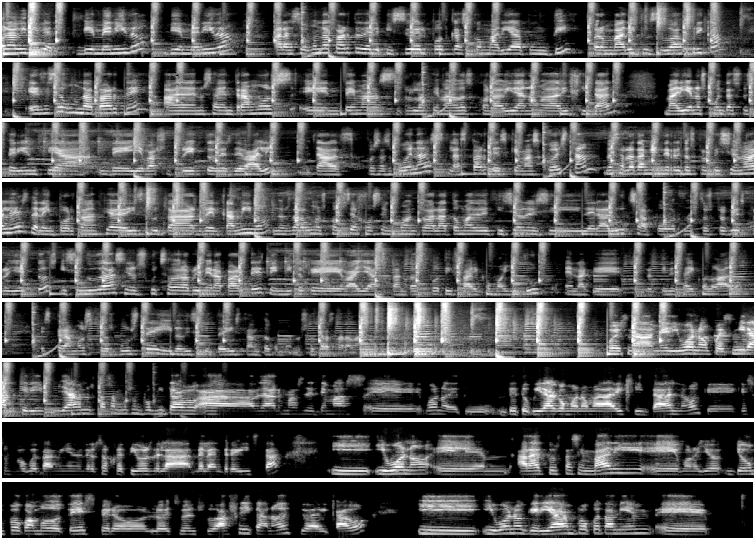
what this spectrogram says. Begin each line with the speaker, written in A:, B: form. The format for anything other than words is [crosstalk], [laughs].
A: Hola Believer, bienvenido, bienvenida a la segunda parte del episodio del podcast con María Punti, From Bali to Sudáfrica. En esta segunda parte eh, nos adentramos en temas relacionados con la vida nómada digital. María nos cuenta su experiencia de llevar su proyecto desde Bali, las cosas buenas, las partes que más cuestan. Nos habla también de retos profesionales, de la importancia de disfrutar del camino. Nos da algunos consejos en cuanto a la toma de decisiones y de la lucha por nuestros propios proyectos. Y sin duda, si no has escuchado la primera parte, te invito a que vayas tanto a Spotify como a YouTube, en la que lo tienes ahí colgado. Esperamos que os guste y lo disfrutéis tanto como nosotras grabando.
B: Pues nada, Mary, bueno, pues mira, ya nos pasamos un poquito a hablar más de temas, eh, bueno, de tu, de tu, vida como nómada digital, ¿no? Que, es un poco también de los objetivos de la, de la entrevista. Y, bueno, eh, ahora tú estás en Bali, eh, bueno, yo, yo un poco a modo test, pero lo he hecho en Sudáfrica, ¿no? En Ciudad del Cabo. Y bueno, quería un poco también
